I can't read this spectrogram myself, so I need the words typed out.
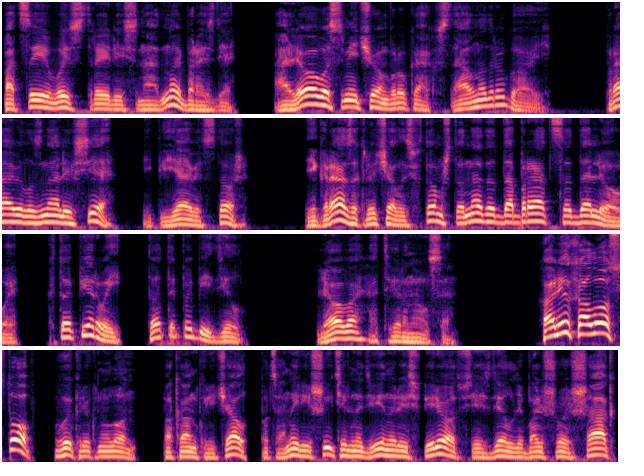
Пацы выстроились на одной борозде, а Лева с мечом в руках встал на другой. Правила знали все, и пиявец тоже. Игра заключалась в том, что надо добраться до Левы. Кто первый, тот и победил. Лева отвернулся. «Хали-хало, стоп!» — выкрикнул он. Пока он кричал, пацаны решительно двинулись вперед, все сделали большой шаг,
